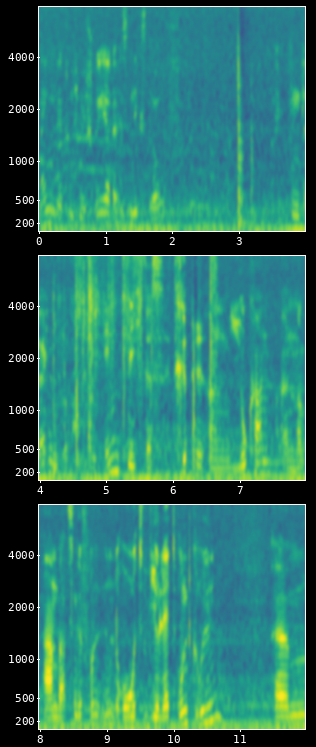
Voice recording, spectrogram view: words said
Nein, da tue ich mir schwer, da ist nichts drauf. Im gleichen Supermarkt habe ich endlich das Triple an Yokan, an Arnbatzen gefunden. Rot, Violett und Grün. Ähm,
